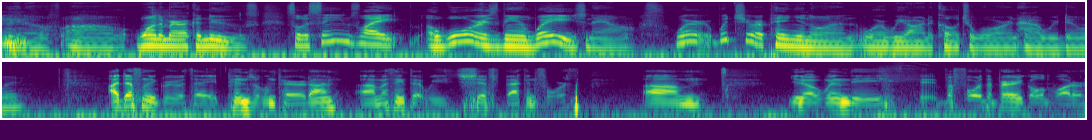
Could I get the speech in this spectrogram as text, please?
you Mhm. know, uh, One America News. So it seems like a war is being waged now. Where, what's your opinion on where we are in the culture war and how we're doing? I definitely agree with a pendulum paradigm. Um, I think that we shift back and forth. Um, you know, when the before the Barry Goldwater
